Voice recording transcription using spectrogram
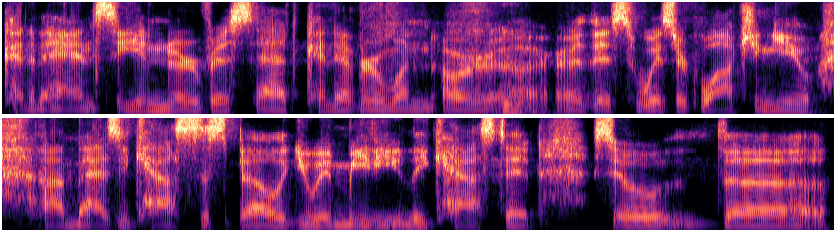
kind of antsy and nervous at kind of everyone or, or, or this wizard watching you. Um, as he casts a spell, you immediately cast it. So the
